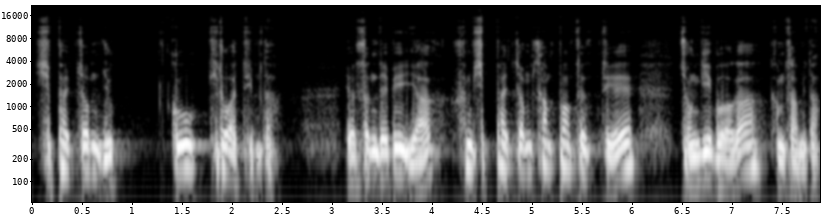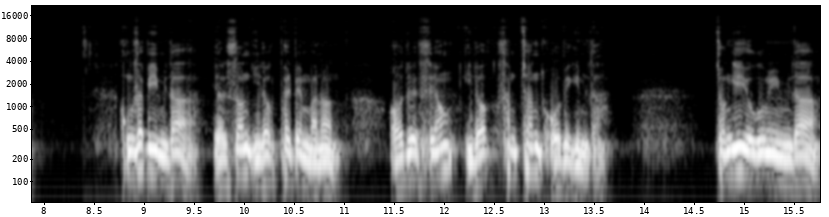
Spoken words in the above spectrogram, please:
18.69kW입니다. 열선 대비 약 38.3%의 전기 부하가 감소합니다. 공사비입니다. 열선 1억 800만 원, 어드레스형 1억 3,500입니다. 전기 요금입니다.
